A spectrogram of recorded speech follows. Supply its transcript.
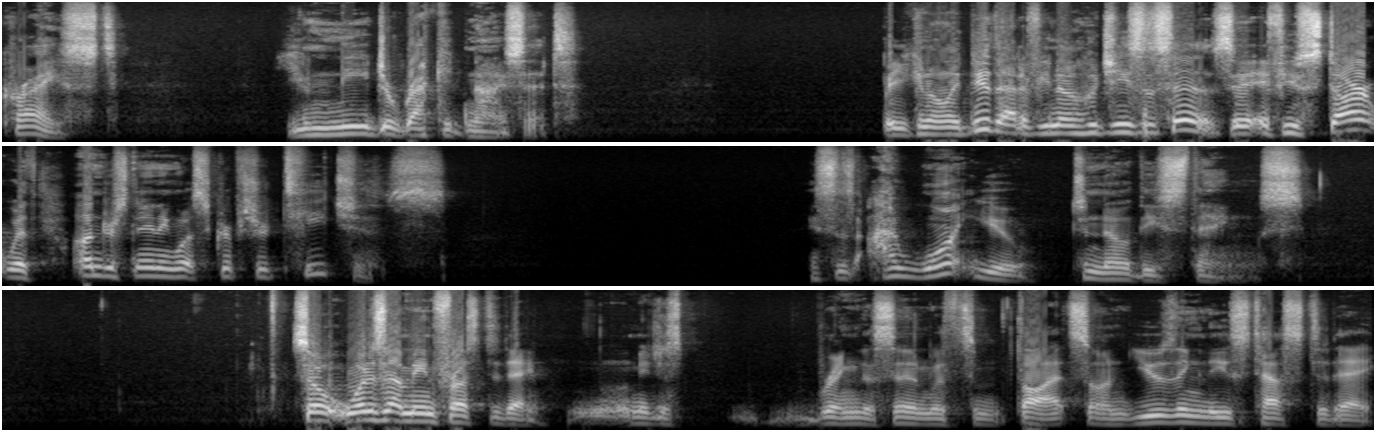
Christ. You need to recognize it. But you can only do that if you know who Jesus is. If you start with understanding what Scripture teaches. He says, I want you to know these things. So, what does that mean for us today? Let me just bring this in with some thoughts on using these tests today.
